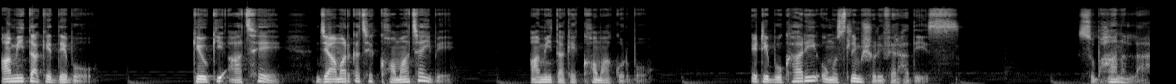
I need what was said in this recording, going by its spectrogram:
আমি তাকে দেব। কেউ কি আছে যে আমার কাছে ক্ষমা চাইবে? আমি তাকে ক্ষমা করব। এটি বুখারি ও মুসলিম শরীফের হাদিস। সুবহান আল্লাহ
